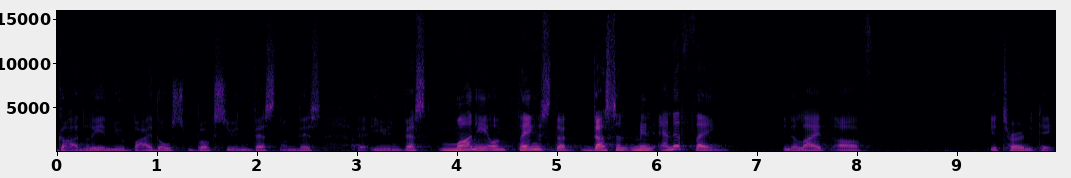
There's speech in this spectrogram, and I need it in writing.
godly. And you buy those books you invest on this uh, you invest money on things that doesn't mean anything in the light of eternity.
